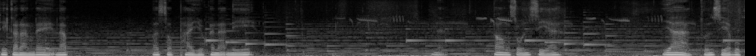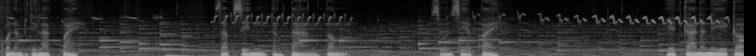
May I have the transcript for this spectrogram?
ที่กำลังได้รับประสบภัยอยู่ขณะนี้ ต้องสูญเสีย ญาติสูญเสียบุคคลอันเป็นที่รักไป ทรัพย์สินต่างๆต้อง สูญเสียไป เหตุการณ์อันนี้ก็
